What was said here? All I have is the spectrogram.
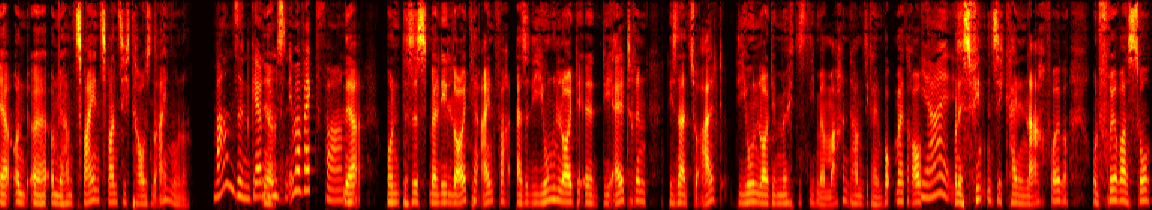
ja, und, äh, und wir haben 22.000 Einwohner. Wahnsinn, gell? Und Ja. wir müssen immer wegfahren. Ja, und das ist, weil die Leute einfach, also die jungen Leute, äh, die Älteren, die sind halt zu alt, die jungen Leute möchten es nicht mehr machen, da haben sie keinen Bock mehr drauf. Ja, und es finden sich keine Nachfolger. Und früher war es so,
